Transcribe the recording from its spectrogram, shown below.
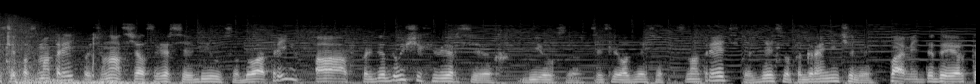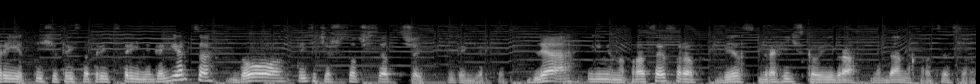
Если посмотреть, то есть у нас сейчас версия BIOS 2.3, а в предыдущих версиях BIOS, если вот здесь вот посмотреть, то здесь вот ограничили память DDR3 1333 МГц до 1666 МГц для именно процессоров без графического ядра для данных процессоров.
